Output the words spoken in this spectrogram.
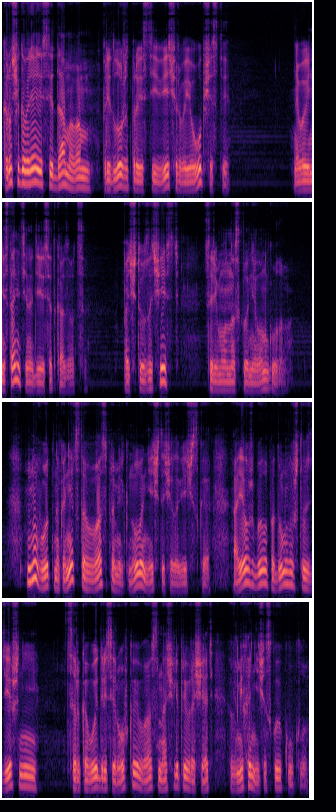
Короче говоря, если дама вам предложит провести вечер в ее обществе, вы не станете, надеюсь, отказываться? Почту за честь, церемонно склонил он голову. Ну вот, наконец-то в вас промелькнуло нечто человеческое. А я уж было подумала, что здешней цирковой дрессировкой вас начали превращать в механическую куклу.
